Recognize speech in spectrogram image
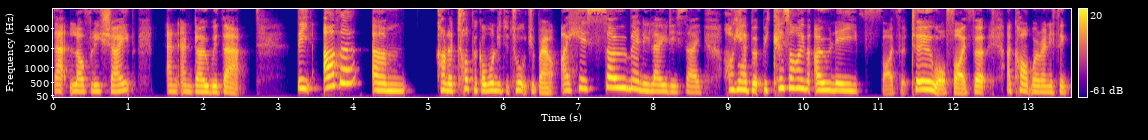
that lovely shape and, and go with that. The other um, kind of topic I wanted to talk to you about, I hear so many ladies say, Oh yeah, but because I'm only five foot two or five foot, I can't wear anything,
